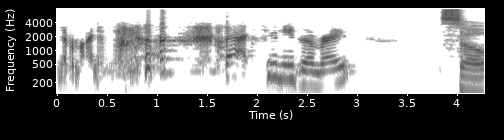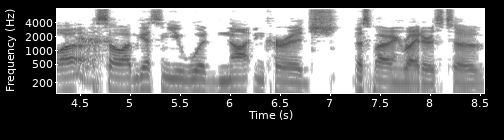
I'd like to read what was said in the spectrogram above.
never mind. Facts, who needs them, right? So, uh, so I'm guessing you would not encourage aspiring writers to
